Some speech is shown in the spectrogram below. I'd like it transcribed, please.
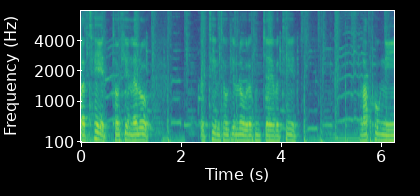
ประเทศโทเค็นและโลกประเทศโทเค็นโลกและกุญแจประเทศ รับพวกนี้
